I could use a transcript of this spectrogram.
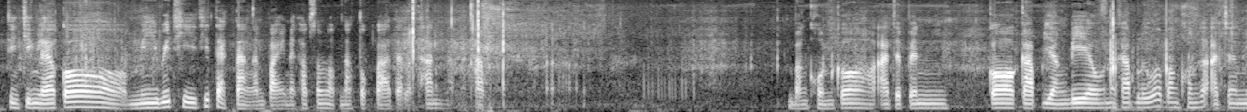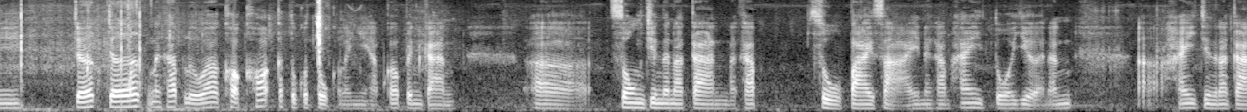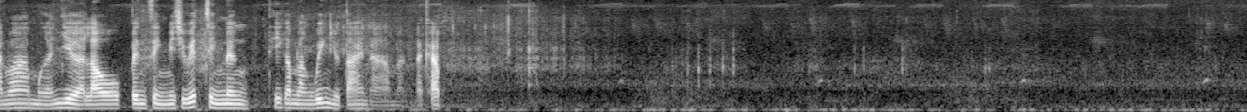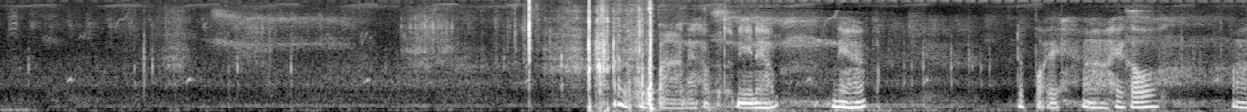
จริงๆแล้วก็มีวิธีที่แตกต่างกันไปนะครับสำหรับนักตกปลาแต่ละท่านนะครับ บางคนก็อาจจะเป็นกอกับอย่างเดียวนะครับ หรือว่าบางคนก็อาจจะมีเจิกเจิกนะครับ หรือว่าเคาะเคาะกระตุกกระตุกอะไรอย่างนี้ครับก็เป็นการเอ่อทรงจินตนาการนะครับ สู่ปลายสายนะครับ ให้ตัวเหยื่อนั้น ให้จินตนาการว่าเหมือนเหยื่อเราเป็นสิ่งมีชีวิตสิ่งหนึ่งที่กำลังวิ่งอยู่ใต้น้ำนะครับปลานะครับตัวนี้นะครับเนี่ยฮะเดี๋ยวปล่อยอให้เขา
